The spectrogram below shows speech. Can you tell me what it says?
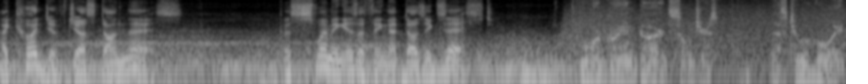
I could have just done this. Because swimming is a thing that does exist. More Grand Guard soldiers. Best to avoid.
